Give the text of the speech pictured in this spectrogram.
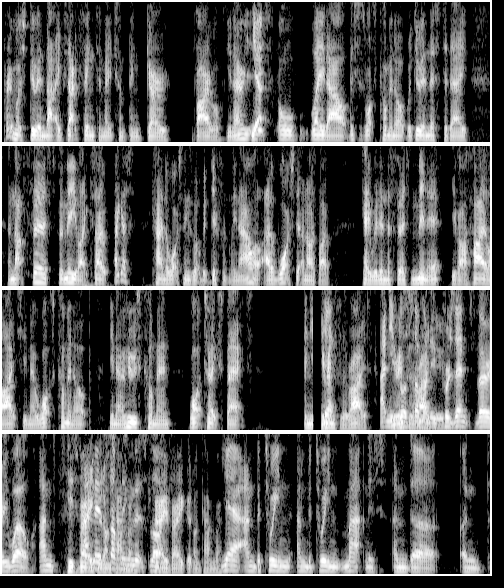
pretty much doing that exact thing to make something go viral. You know, Yeah. it's all laid out. This is what's coming up. We're doing this today. And that first for me, like, cause I, I guess kind of watch things a little bit differently now. I, I watched it and I was like, okay, within the first minute, you've had highlights, you know what's coming up, you know who's coming, what to expect, and you're in for the ride. and you've You're got someone ride, who dude. presents very well. And He's very and good on something camera. that's like very, very good on camera. Yeah, and between and between Matt and his and uh, and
